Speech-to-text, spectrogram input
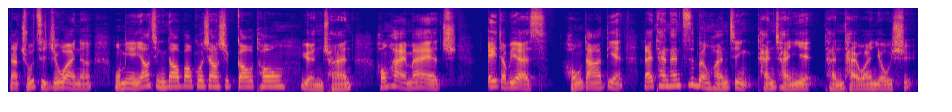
那除此之外呢，我们也邀请到包括像是高通、远传、红海 MIH AWS、宏达电来谈谈资本环境、谈产业、谈台湾优势。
